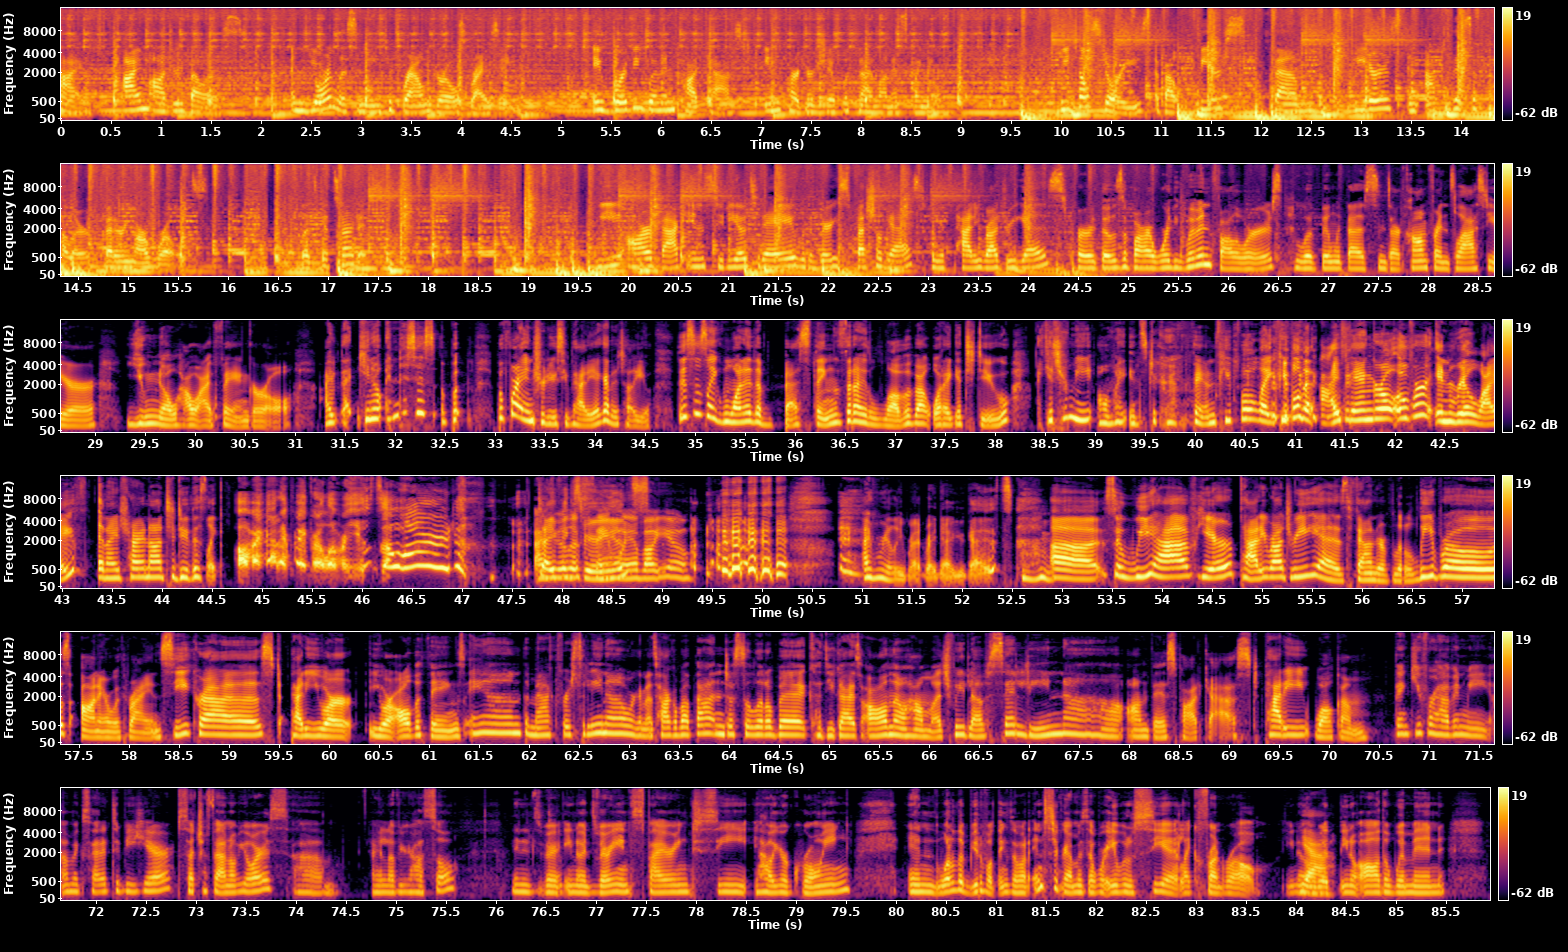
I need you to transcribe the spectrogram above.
Hi, I'm Audrey Bellis, and you're listening to Brown Girls Rising, a Worthy Women podcast in partnership with Nylon Espanol. We tell stories about fierce, femme, leaders, and activists of color bettering our worlds. Let's get started. We are back in studio today with a very special guest. We have Patty Rodriguez. For those of our Worthy Women followers who have been with us since our conference last year, you know how I fangirl. I, you know, and this is, but before I introduce you, Patty, I got to tell you, this is like one of the best things that I love about what I get to do. I get to meet all my Instagram fan people, like people that I fangirl over in real life. And I try not to do this, like, oh my God, I fangirl over you so hard. I feel the same way about you. I'm really red right now, you guys. Uh, so we have here Patty Rodriguez, founder of Little Libros, on air with Ryan Seacrest. Patty, you are you are all the things, and the Mac for Selena. We're gonna talk about that in just a little bit because you guys all know how much we love Selena on this podcast. Patty, welcome. Thank you for having me. I'm excited to be here. Such a fan of yours. Um, I love your hustle and it's very mm. you know it's very inspiring to see how you're growing. And one of the beautiful things about instagram is that we're able to see it like front row you know Yeah. with you know all the women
